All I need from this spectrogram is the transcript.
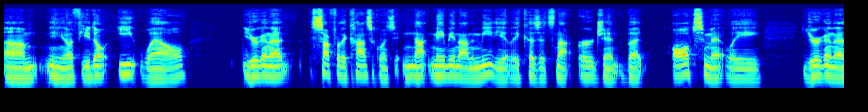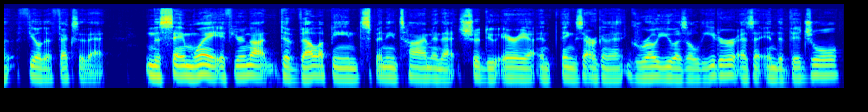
Um, you know, if you don't eat well, you're going to suffer the consequence. Not maybe not immediately because it's not urgent, but ultimately you're going to feel the effects of that. In the same way, if you're not developing, spending time in that should do area and things that are going to grow you as a leader, as an individual,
